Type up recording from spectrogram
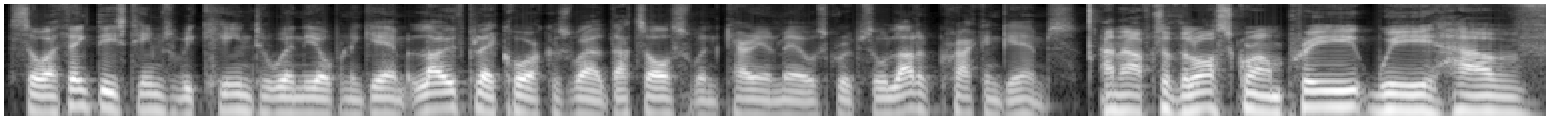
So I think these teams will be keen to win the opening game. Louth play Cork as well. That's also in Kerry and Mayo's group. So a lot of cracking games. And after the lost Grand Prix, we have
